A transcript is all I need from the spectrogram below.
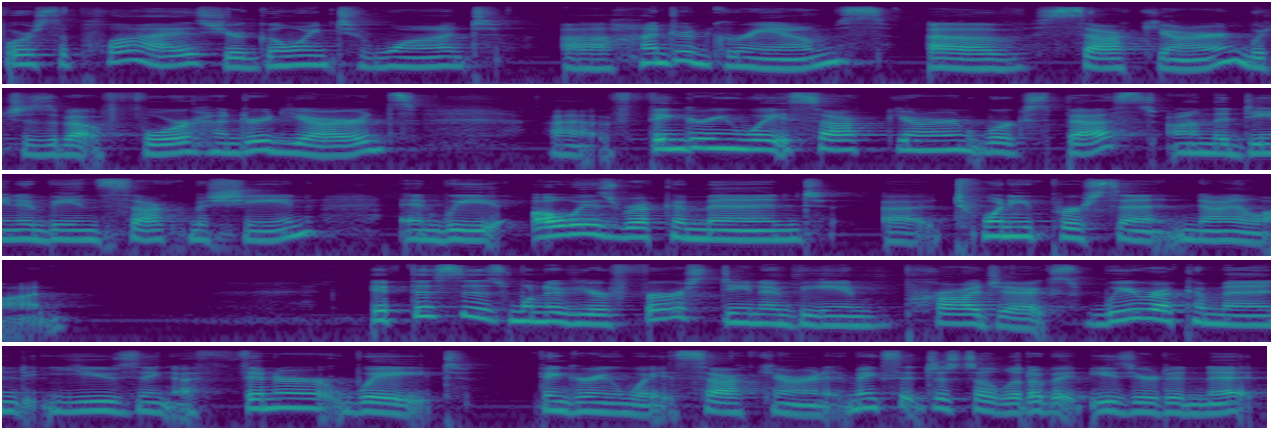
For supplies, you're going to want 100 grams of sock yarn, which is about 400 yards. Uh, fingering weight sock yarn works best on the Dean and Bean sock machine, and we always recommend 20% uh, nylon. If this is one of your first Dean and Bean projects, we recommend using a thinner weight fingering weight sock yarn. It makes it just a little bit easier to knit.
